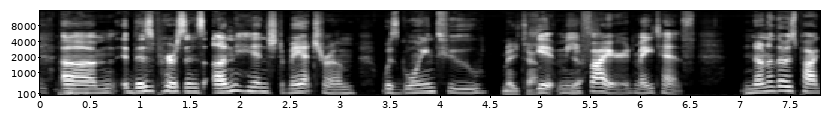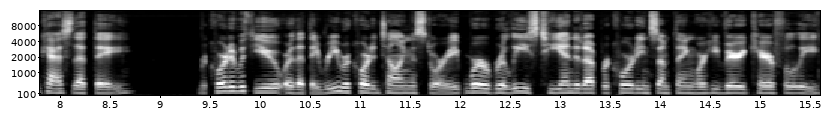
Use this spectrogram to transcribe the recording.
um, this person's unhinged mantrum was going to May 10th. get me yes. fired May 10th. None of those podcasts that they recorded with you or that they re recorded telling the story were released. He ended up recording something where he very carefully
